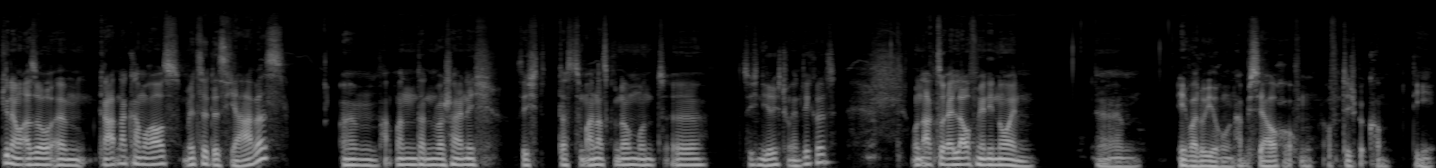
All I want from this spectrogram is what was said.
Genau, also ähm, Gartner kam raus Mitte des Jahres. Ähm, hat man dann wahrscheinlich sich das zum Anlass genommen und äh, sich in die Richtung entwickelt. Und aktuell laufen ja die neuen ähm, Evaluierungen, habe ich ja auch auf den, auf den Tisch bekommen. die,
